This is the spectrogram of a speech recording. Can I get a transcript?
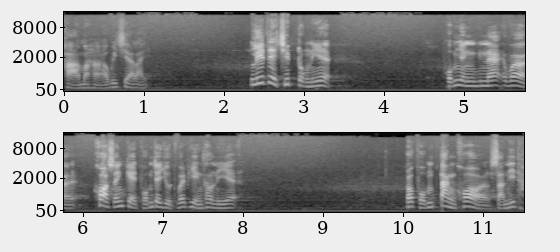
ภามหาวิทยาลัย leadership ตรงนี้ ผมยังแนะว่าข้อสังเกตผมจะหยุดไว้เพียงเท่านี้ ราะผมตั้งข้อสันนิษฐ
